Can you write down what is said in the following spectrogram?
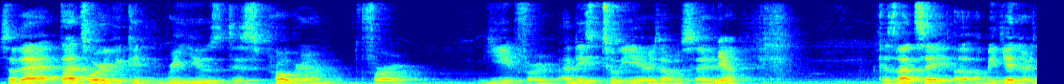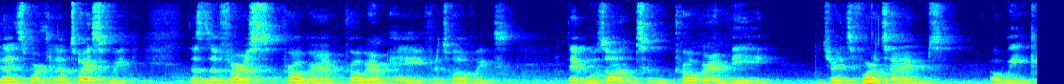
So that that's where you can reuse this program for year for at least two years, I would say. yeah Because let's say a, a beginner that's working out twice a week does the first program, program A, for 12 weeks, then moves on to program B, trains four times a week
